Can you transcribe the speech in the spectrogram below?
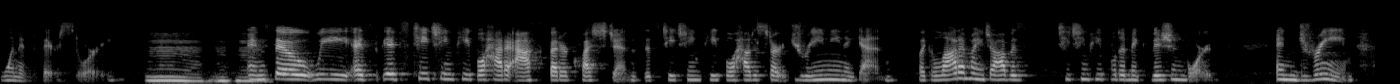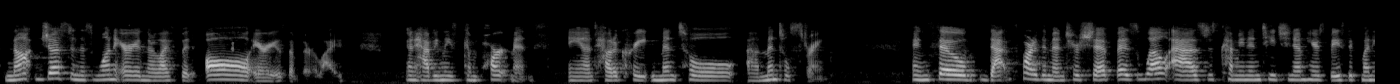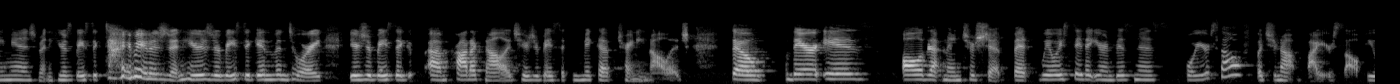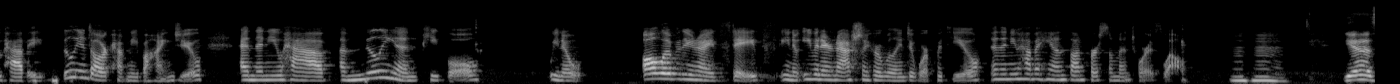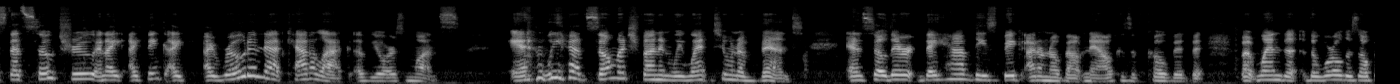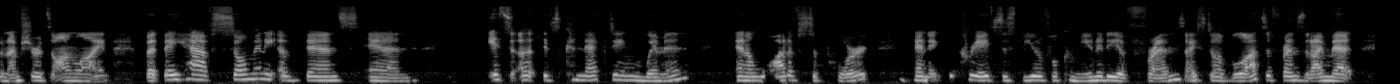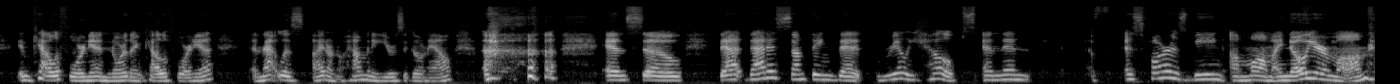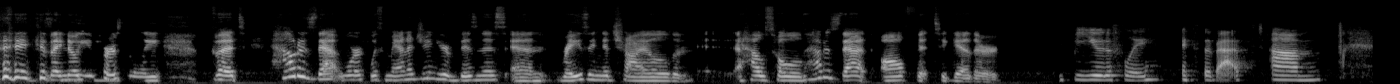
when it's their story. Mm-hmm. And so we it's it's teaching people how to ask better questions. It's teaching people how to start dreaming again. Like a lot of my job is teaching people to make vision boards and dream, not just in this one area in their life, but all areas of their life, and having these compartments and how to create mental uh, mental strength. And so that's part of the mentorship, as well as just coming and teaching them here's basic money management, here's basic time management, here's your basic inventory, here's your basic um, product knowledge, here's your basic makeup training knowledge. So there is all of that mentorship. But we always say that you're in business for yourself, but you're not by yourself. You have a billion dollar company behind you, and then you have a million people, you know, all over the United States, you know, even internationally who are willing to work with you. And then you have a hands-on personal mentor as well. Mm-hmm. Yes, that's so true. And I, I think I, I rode in that Cadillac of yours once and we had so much fun and we went to an event. And so there they have these big, I don't know about now because of COVID, but but when the, the world is open, I'm sure it's online, but they have so many events and it's a, it's connecting women and a lot of support and it creates this beautiful community of friends. I still have lots of friends that I met in California, in Northern California, and that was I don't know how many years ago now. and so that that is something that really helps. And then as far as being a mom, I know you're a mom because I know you personally, but how does that work with managing your business and raising a child and a household? How does that all fit together? Beautifully. It's the best. Um,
